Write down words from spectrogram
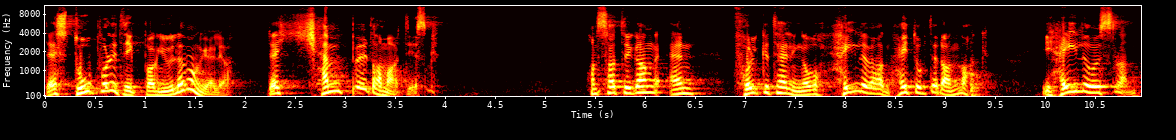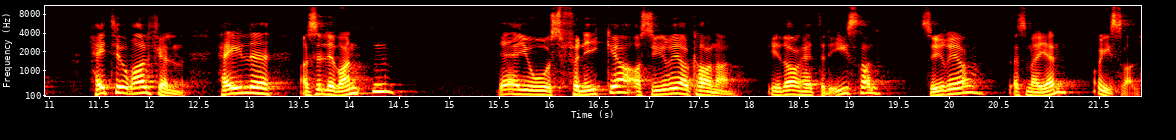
Det er storpolitikk bak juleevangeliet. Det er kjempedramatisk. Han satte i gang en folketelling over hele verden, helt opp til Danmark. I hele Russland, helt til Uralfjellene. Hele altså Levanten. Det er jo Fønikia, Asyria og Kanan. I dag heter det Israel, Syria, det som er igjen, og Israel.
